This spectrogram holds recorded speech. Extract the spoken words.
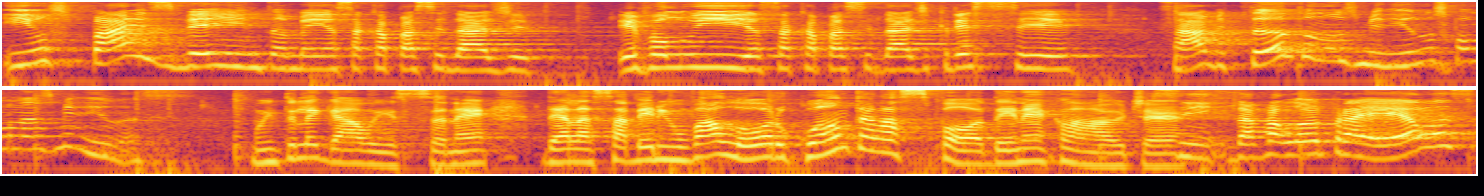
e os pais veem também essa capacidade evoluir, essa capacidade crescer, sabe? Tanto nos meninos como nas meninas. Muito legal isso, né? Delas saberem o valor, o quanto elas podem, né, Cláudia? Sim, dá valor para elas,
